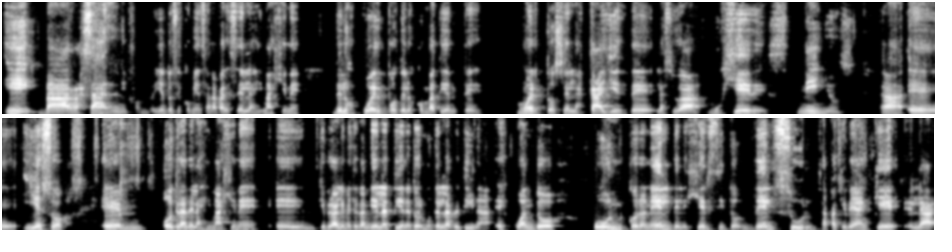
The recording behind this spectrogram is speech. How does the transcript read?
y va a arrasar en el fondo. Y entonces comienzan a aparecer las imágenes de los cuerpos de los combatientes muertos en las calles de la ciudad, mujeres, niños. Eh, y eso, em, otra de las imágenes em, que probablemente también la tiene todo el mundo en la retina, es cuando un coronel del ejército del sur, o sea, para que vean que la,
